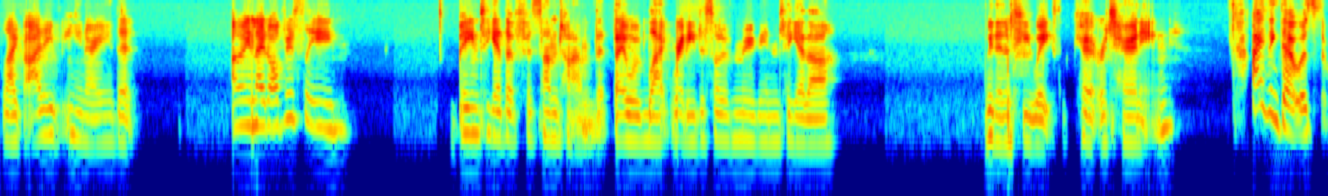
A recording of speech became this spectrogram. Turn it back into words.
like I you know that I mean they'd obviously been together for some time that they were like ready to sort of move in together within a few weeks of Kurt returning. I think that was the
